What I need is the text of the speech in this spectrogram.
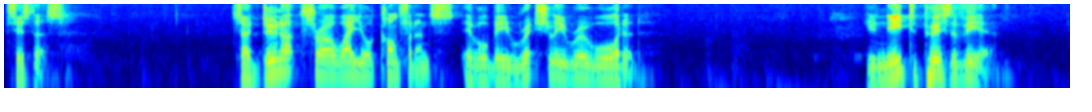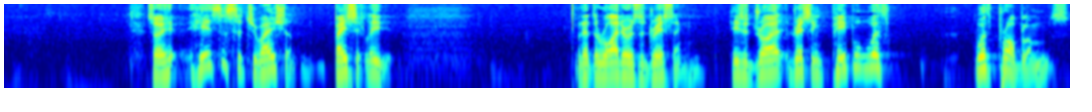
says this So do not throw away your confidence, it will be richly rewarded. You need to persevere. So here's the situation, basically, that the writer is addressing. He's addressing people with, with problems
